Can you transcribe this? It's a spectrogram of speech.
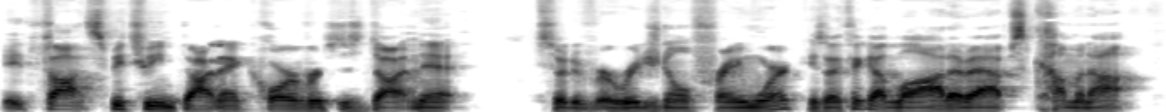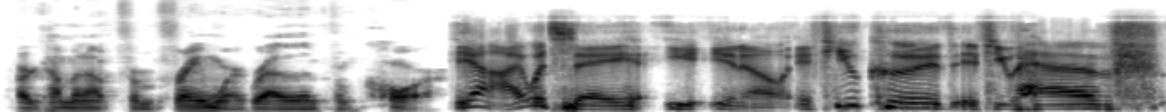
it, thoughts between .NET Core versus .NET sort of original framework? Because I think a lot of apps coming up are coming up from framework rather than from core. Yeah, I would say you know if you could if you have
